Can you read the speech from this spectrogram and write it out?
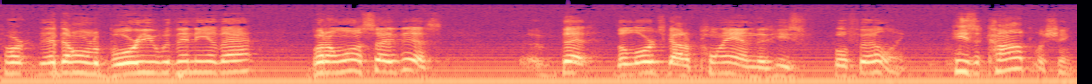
Part, I don't want to bore you with any of that, but I want to say this: that the Lord's got a plan that He's fulfilling. He's accomplishing.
